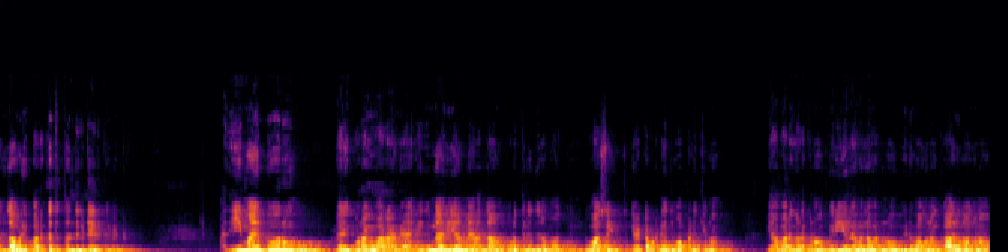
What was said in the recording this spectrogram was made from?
அல்லாவுடைய பறக்கத்தை தந்துக்கிட்டே இருக்க வேண்டும். அதிகமாக எல்லோரும் வேலைக்கு போகிறாங்க வராங்க எதுவுமே அறியாமல் அல்லாஹ் புறத்துலேருந்து நம்ம துவா செய் கேட்டால் உடனே துவா பண்ணிக்கணும். வியாபாரம் நடக்கணும் பெரிய லெவலில் வரணும் வீடு வாங்கணும் கார் வாங்கணும்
